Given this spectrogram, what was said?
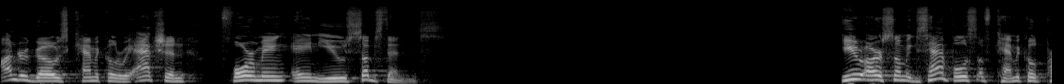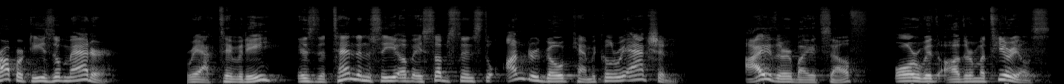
undergoes chemical reaction forming a new substance. Here are some examples of chemical properties of matter. Reactivity is the tendency of a substance to undergo chemical reaction, either by itself or with other materials,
